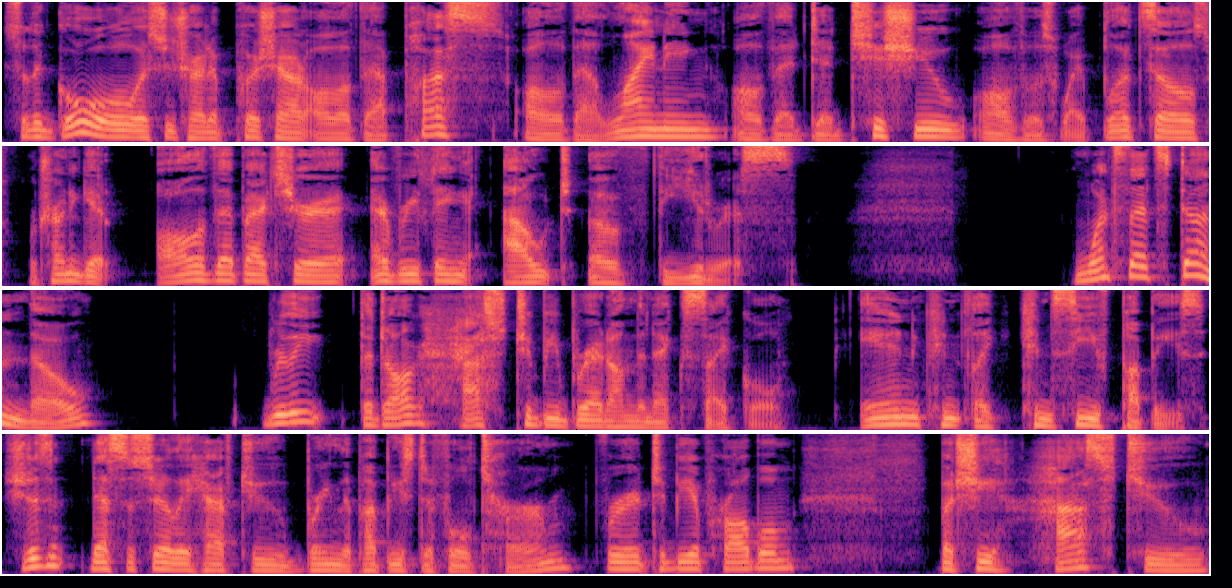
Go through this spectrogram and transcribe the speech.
So the goal is to try to push out all of that pus, all of that lining, all of that dead tissue, all of those white blood cells. We're trying to get all of that bacteria, everything out of the uterus. Once that's done, though, really the dog has to be bred on the next cycle and like conceive puppies. She doesn't necessarily have to bring the puppies to full term for it to be a problem, but she has to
